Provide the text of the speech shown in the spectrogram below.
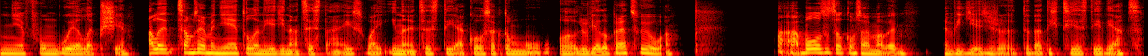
nefunguje lepšie. Ale samozrejme nie je to len jediná cesta. Hej. Sú aj iné cesty, ako sa k tomu e, ľudia dopracujú. A, a bolo to celkom zaujímavé vidieť, že teda tých ciest je viac.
